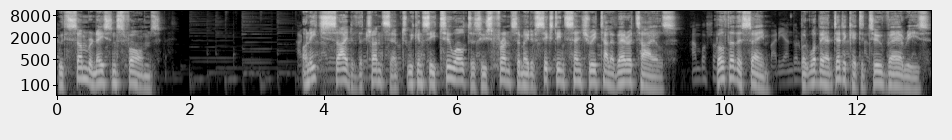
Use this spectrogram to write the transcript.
with some Renaissance forms. On each side of the transept, we can see two altars whose fronts are made of 16th century Talavera tiles. Both are the same, but what they are dedicated to varies.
